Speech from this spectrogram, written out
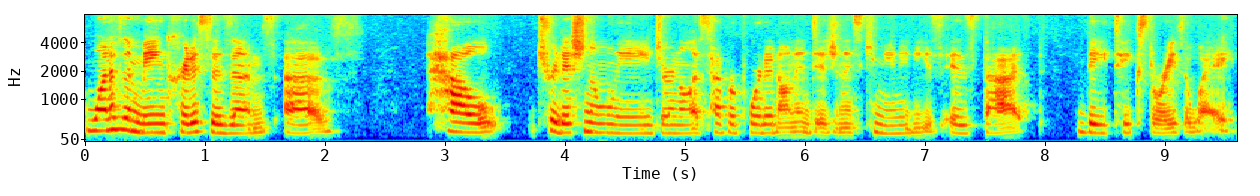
one of the main criticisms of how traditionally journalists have reported on indigenous communities is that they take stories away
